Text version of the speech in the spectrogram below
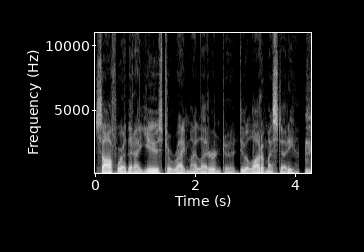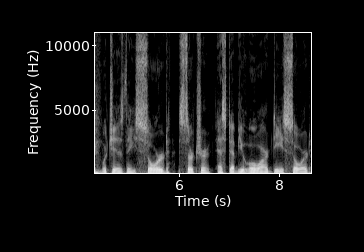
software that I use to write my letter and to do a lot of my study, which is the Sword Searcher, S W O R D, Sword,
